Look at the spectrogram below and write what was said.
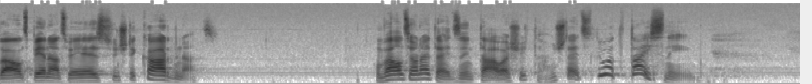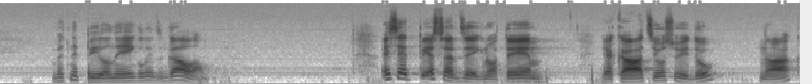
vēlns pienāca pie Jēzus, viņš tika kārdināts. Un vēlns jau neteica, zina, tā vai šitā. Viņš teica ļoti taisnību, bet ne pilnīgi līdz galam. Esiet piesardzīgi no tiem, ja kāds jūsu vidū nāk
